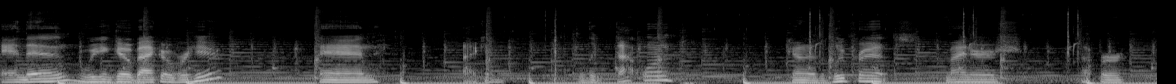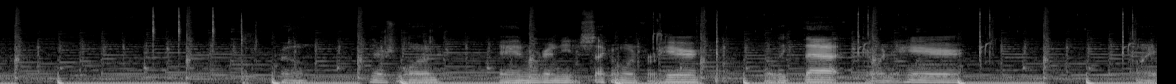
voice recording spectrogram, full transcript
And then we can go back over here and I can delete that one. Go to the blueprints, miners, upper. There's one. And we're gonna need a second one for here. Delete that, go into here. Wait,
